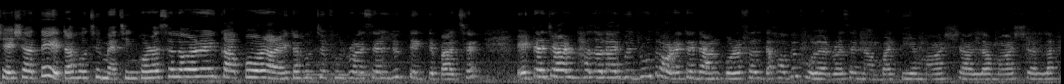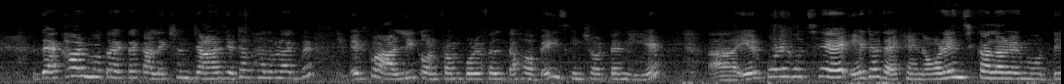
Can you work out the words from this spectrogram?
সেই সাথে এটা হচ্ছে ম্যাচিং করা সালোয়ারের কাপড় আর এটা হচ্ছে ফুল ড্রেসের লুক দেখতে পাচ্ছেন। এটা যার ভালো লাগবে দ্রুত অর্ডারটা ডান করে ফেলতে হবে। ফুল অ্যাড্রেসের নাম্বার দিয়ে মার্শাল্লাহ মার্শাল্লাহ দেখার মতো একটা কালেকশন যার যেটা ভালো লাগবে একটু আর্লি কনফার্ম করে ফেলতে হবে স্ক্রিনশটটা নিয়ে। এরপরে হচ্ছে এটা দেখেন অরেঞ্জ কালারের মধ্যে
